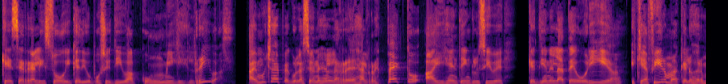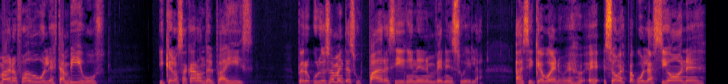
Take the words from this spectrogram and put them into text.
que se realizó y que dio positiva con Miguel Rivas. Hay muchas especulaciones en las redes al respecto. Hay gente inclusive que tiene la teoría y que afirma que los hermanos Fadul están vivos y que los sacaron del país. Pero curiosamente sus padres siguen en Venezuela. Así que bueno, son especulaciones,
